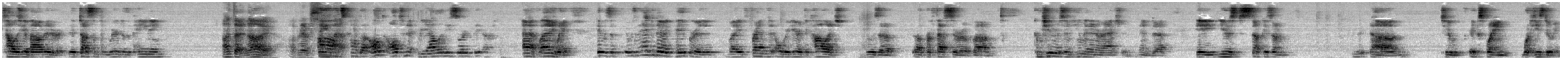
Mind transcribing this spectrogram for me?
tells you about it or it does something weird to the painting. I don't know. I've never seen oh, that. it's called the al- alternate reality sort of thing. Uh, well, anyway, it was a it was an academic paper that my friend over here at the college, who was a, a professor of um, computers and human interaction, and uh, he used Stuckism um, to explain what he's doing.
